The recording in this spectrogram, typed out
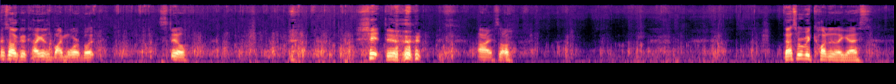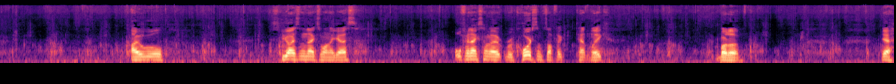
it's all good. I can just buy more, but still. Shit, dude. Alright, so. That's where we cut it, I guess. I will see you guys in the next one, I guess. Hopefully next time I record some stuff at Kent Lake. But uh yeah.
